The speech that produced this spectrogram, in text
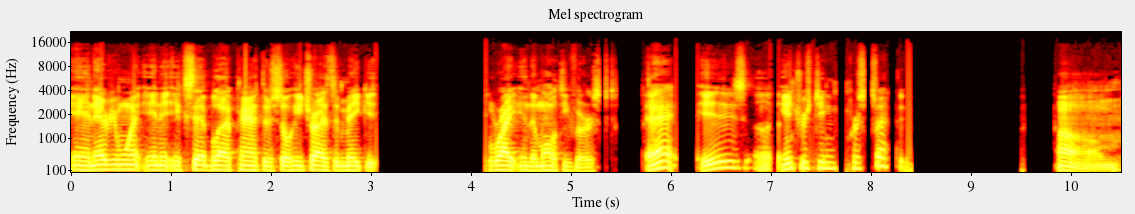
and everyone in it except Black Panther. So he tries to make it right in the multiverse. That is an interesting perspective. Um,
